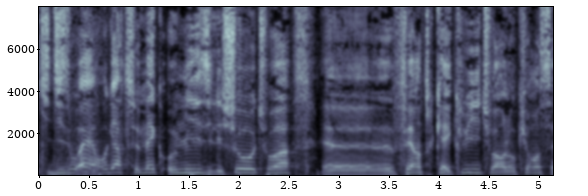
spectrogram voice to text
qui disent, ouais, regarde ce mec, Omise, il est chaud, tu vois, euh, fais un truc avec lui, tu vois, en l'occurrence,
